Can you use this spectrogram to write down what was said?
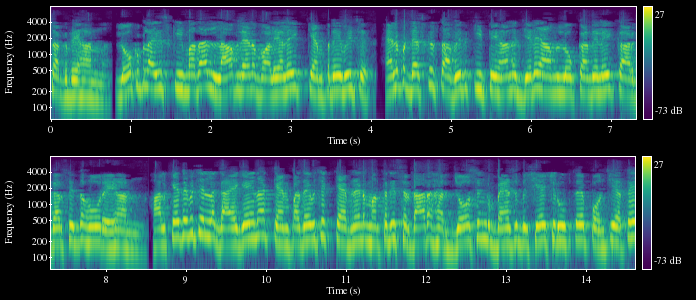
ਸਕਦੇ ਹਨ। ਲੋਕ ਭਲਾਈ ਸਕੀਮਾਂ ਦਾ ਲਾਭ ਲੈਣ ਵਾਲਿਆਂ ਲਈ ਕੈਂਪ ਦੇ ਵਿੱਚ ਹੈਲਪ ਡੈਸਕ ਸਥਾਪਿਤ ਕੀਤੇ ਹਨ, ਜਿਹੜੇ ਆਮ ਲੋਕਾਂ ਦੇ ਲਈ ਕਾਰਗਰ ਸਿੱਧ ਹੋ ਰਹੇ ਹਨ। ਹਲਕੇ ਦੇ ਵਿੱਚ ਲਗਾਏ ਗਏ ਇਹਨਾਂ ਕੈਂਪਾਂ ਦੇ ਵਿੱਚ ਕੈਬਨਿਟ ਮੰਤਰੀ ਸਰਦਾਰ ਹਰਜੋਤ ਸਿੰਘ ਬੈਂਸ ਵਿਸ਼ੇਸ਼ ਰੂਪ ਤੇ ਪਹੁੰਚੇ ਅਤੇ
